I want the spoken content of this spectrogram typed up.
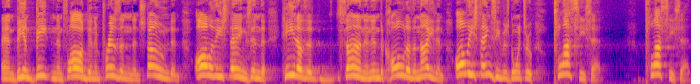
and being beaten and flogged and imprisoned and stoned and all of these things in the heat of the sun and in the cold of the night and all these things he was going through. Plus, he said, plus, he said,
